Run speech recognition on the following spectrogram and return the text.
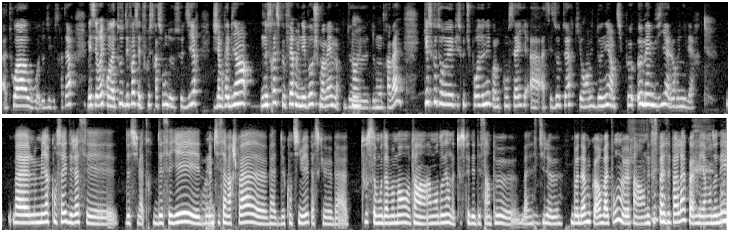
à, toi ou à d'autres illustrateurs. Mais c'est vrai qu'on a tous des fois cette frustration de se dire j'aimerais bien ne serait-ce que faire une ébauche moi-même de, de, mon travail. Qu'est-ce que qu'est-ce que tu pourrais donner comme conseil à, à, ces auteurs qui auraient envie de donner un petit peu eux-mêmes vie à leur univers? Bah, le meilleur conseil déjà c'est de s'y mettre, d'essayer et même si ça marche pas, euh, bah, de continuer parce que bah, tous au bout d'un moment, enfin à un moment donné, on a tous fait des dessins un peu euh, bah, style euh, bonhomme quoi, en bâton. Enfin, on est tous passés par là quoi. Mais à un moment donné,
